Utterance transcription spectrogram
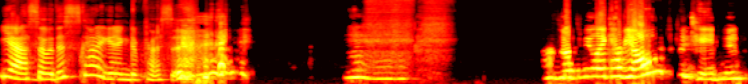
Yeah. So mm-hmm. this is kind of getting depressive. I was about to be like, have y'all watched Contagion?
